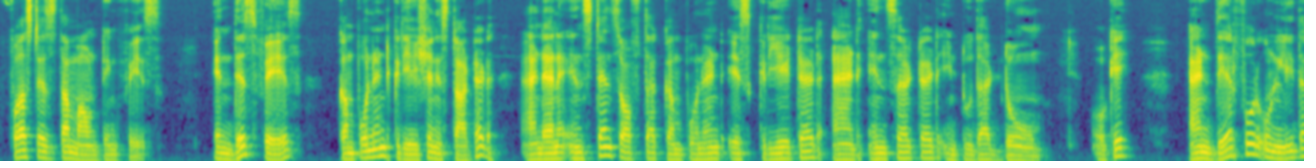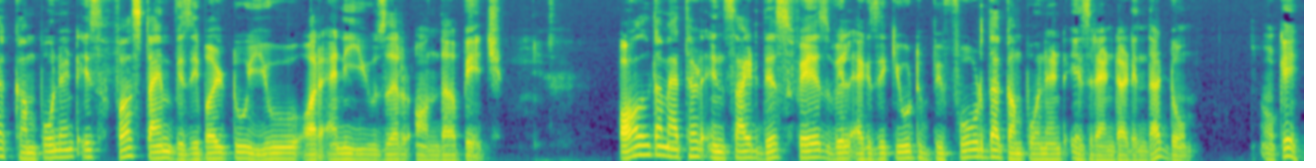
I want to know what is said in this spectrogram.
First is the mounting phase. In this phase, component creation is started and an instance of the component is created and inserted into the DOM okay? And therefore only the component is first time visible to you or any user on the page. All the method inside this phase will execute before the component is rendered in the DOM. Okay?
